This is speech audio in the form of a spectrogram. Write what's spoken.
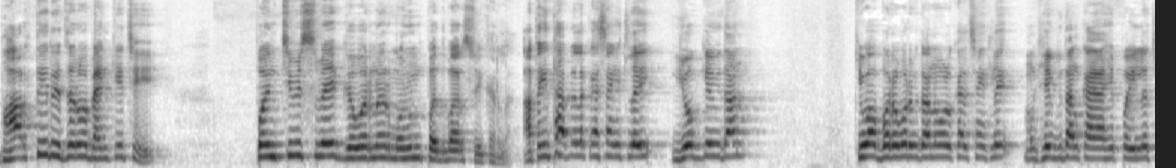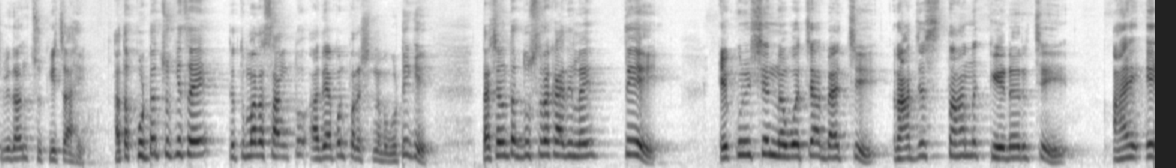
भारतीय रिझर्व्ह बँकेचे पंचवीसवे गव्हर्नर म्हणून पदभार स्वीकारला. आता इथं आपल्याला काय सांगितलंय? योग्य विधान किंवा बरोबर विधान ओळखायला सांगितले मग हे विधान काय आहे? पहिलंच विधान चुकीचं आहे. आता कुठं चुकीचं आहे ते तुम्हाला सांगतो. आधी आपण प्रश्न बघू ठीक आहे? त्याच्यानंतर दुसरं काय दिलंय? ते एकोणीसशे नव्वदच्या बॅचचे राजस्थान केडरचे आय ए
